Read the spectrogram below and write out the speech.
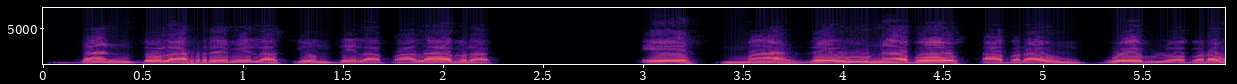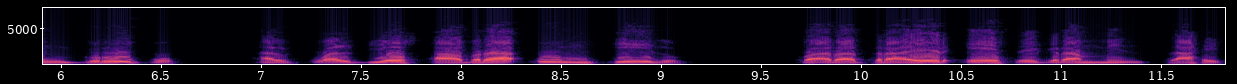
dando la revelación de la palabra, es más de una voz, habrá un pueblo, habrá un grupo al cual Dios habrá ungido para traer ese gran mensaje.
